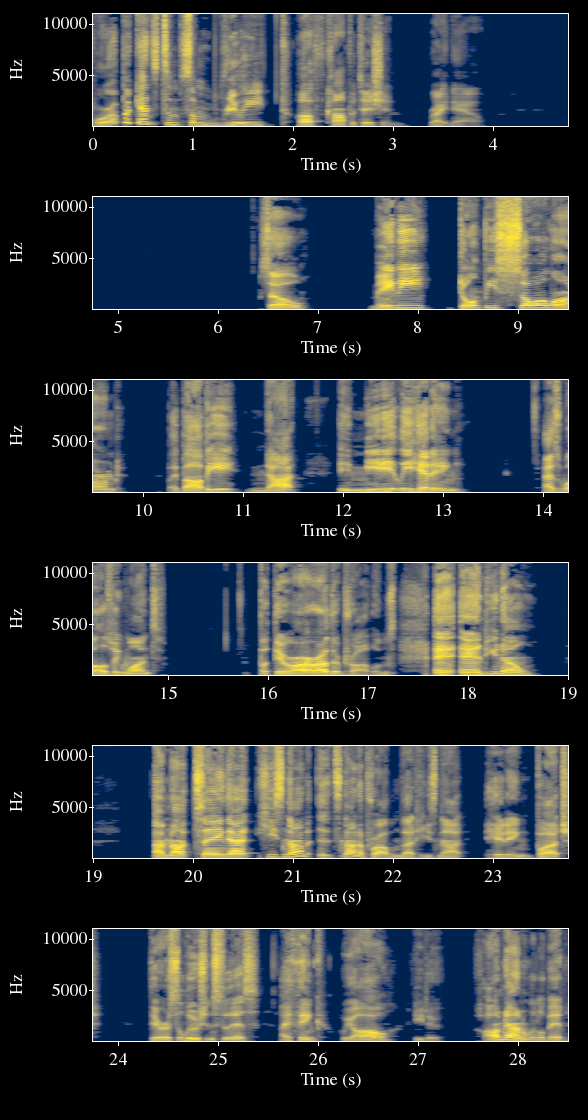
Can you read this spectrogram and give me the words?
we're up against some some really tough competition right now. So maybe don't be so alarmed by Bobby not immediately hitting as well as we want. But there are other problems. And, and, you know, I'm not saying that he's not, it's not a problem that he's not hitting, but there are solutions to this. I think we all need to calm down a little bit,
